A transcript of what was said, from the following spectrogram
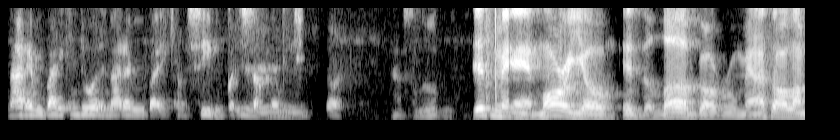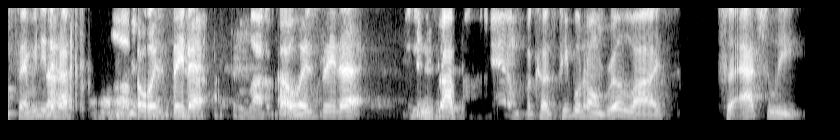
not everybody can do it and not everybody can receive it, but it's something that we mm-hmm. should be doing. Absolutely. This man, Mario, is the love guru, man. That's all I'm saying. We need nah, to have. I wouldn't say that. I wouldn't say that. He's dropping gems because people don't realize to actually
